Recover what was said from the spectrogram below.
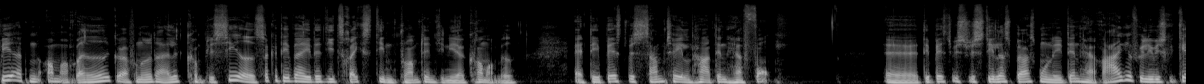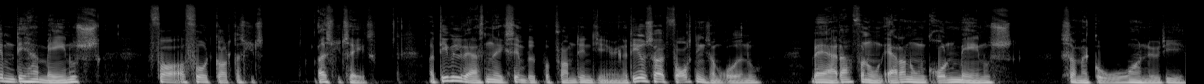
beder den om at redegøre for noget, der er lidt kompliceret, så kan det være et af de tricks, din prompt engineer kommer med at det er bedst, hvis samtalen har den her form. Øh, det er bedst, hvis vi stiller spørgsmålene i den her rækkefølge. Vi skal gennem det her manus for at få et godt resultat. Og det vil være sådan et eksempel på prompt engineering. Og det er jo så et forskningsområde nu. Hvad er der for nogle? Er der nogle grundmanus, som er gode og nyttige?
